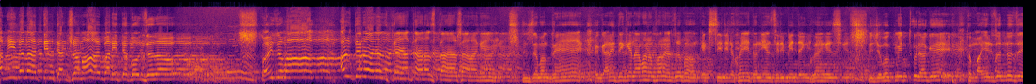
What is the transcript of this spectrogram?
আমি বেলা তিনটার সময় বাড়িতে পৌঁছে যাও। ওই যুবক আসতে না আসতে রাস্তায় আসার আগে যুবক রে গাড়ি থেকে নামার পরে যুবক অ্যাক্সিডেন্ট হয়ে দুনিয়া বিদায় হয়ে গেছে। যুবক মৃত্যুর আগে মায়ের জন্য যে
